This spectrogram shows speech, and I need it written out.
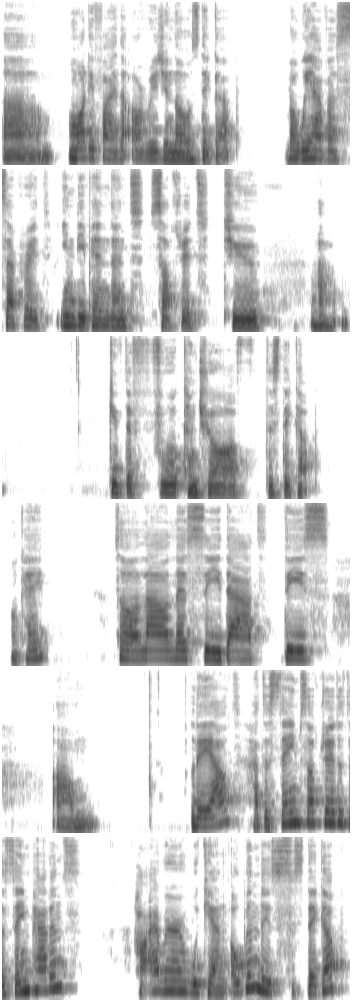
um, modify the original stack up, but we have a separate independent substrate to um, give the full control of the stack up. Okay, so now let's see that this um, layout has the same substrate, the same patterns. However, we can open this stack up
